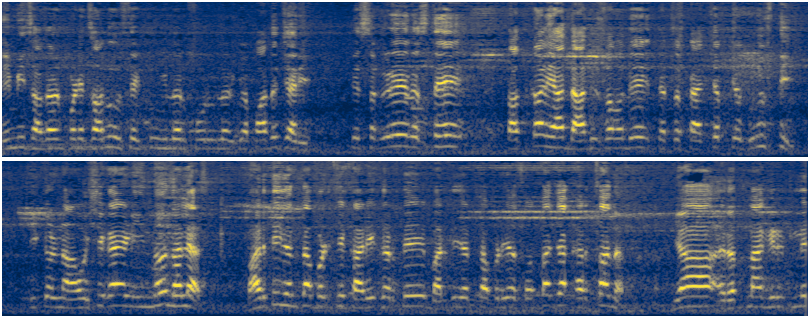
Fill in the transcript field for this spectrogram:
नेहमी साधारणपणे चालू असते. टू व्हीलर फोर व्हीलर किंवा पादचारी. ते सगळे रस्ते तात्काळ ह्या दहा दिवसामध्ये त्याचं पॅचअप किंवा दुरुस्ती ही करणं आवश्यक आहे. आणि न झाल्यास भारतीय जनता पार्टीचे कार्यकर्ते भारतीय जनता पार्टीच्या स्वतःच्या खर्चानं या रत्नागिरीतले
